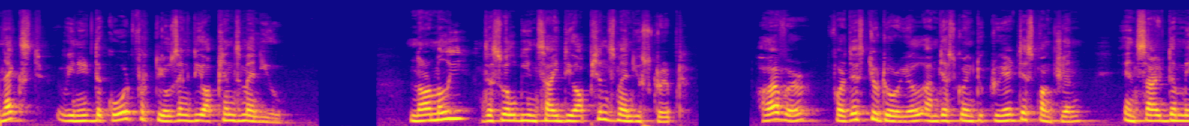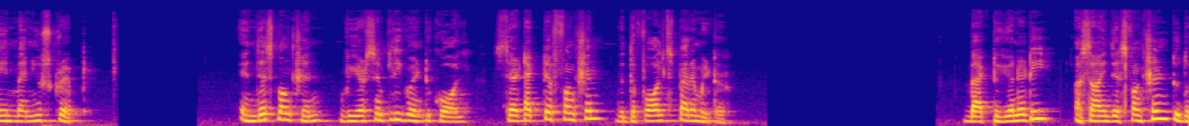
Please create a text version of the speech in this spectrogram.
Next, we need the code for closing the Options menu. Normally, this will be inside the Options menu script. However, for this tutorial, I'm just going to create this function inside the main menu script. In this function, we are simply going to call setActive function with the false parameter. Back to Unity, assign this function to the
